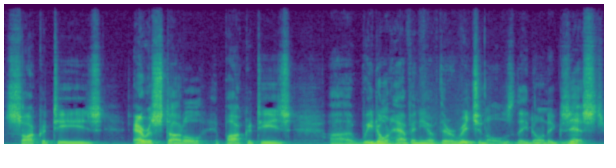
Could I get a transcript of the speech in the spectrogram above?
Socrates, Aristotle, Hippocrates. Uh, we don't have any of their originals, they don't exist.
